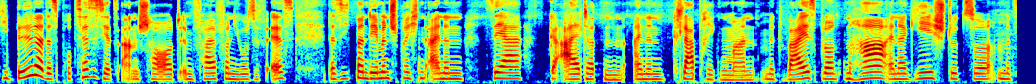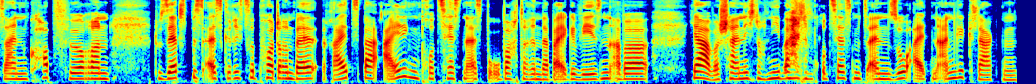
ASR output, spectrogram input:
die Bilder des Prozesses jetzt anschaut, im Fall von Josef S., da sieht man dementsprechend einen sehr gealterten, einen klapprigen Mann mit weißblonden Haar, einer Gehstütze, mit seinen Kopfhörern. Du selbst bist als Gerichtsreporterin bereits bei einigen Prozessen als Beobachterin dabei gewesen, aber ja, wahrscheinlich noch nie bei einem Prozess mit einem so alten Angeklagten.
